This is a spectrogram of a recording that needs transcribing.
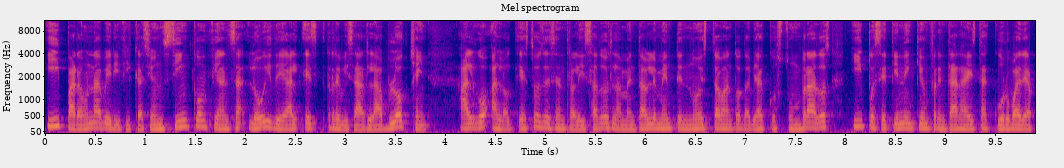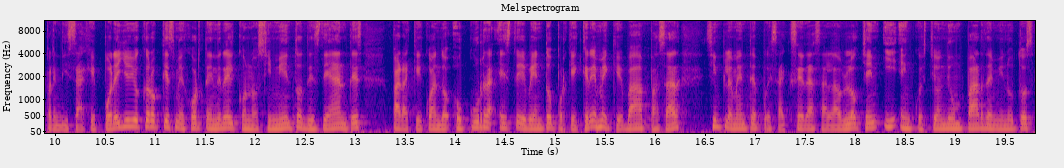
y para una verificación sin confianza lo ideal es revisar la blockchain algo a lo que estos descentralizados lamentablemente no estaban todavía acostumbrados y pues se tienen que enfrentar a esta curva de aprendizaje. Por ello yo creo que es mejor tener el conocimiento desde antes para que cuando ocurra este evento, porque créeme que va a pasar, simplemente pues accedas a la blockchain y en cuestión de un par de minutos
